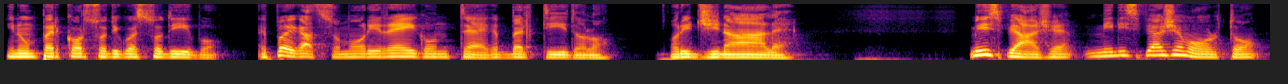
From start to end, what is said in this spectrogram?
in un percorso di questo tipo. E poi cazzo, morirei con te, che bel titolo, originale. Mi dispiace, mi dispiace molto.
